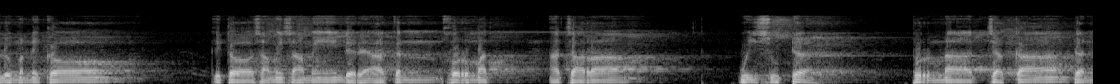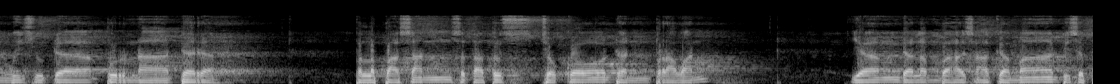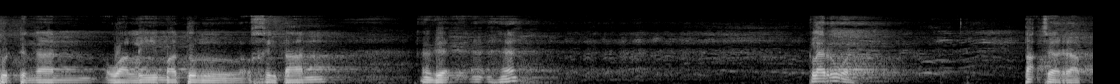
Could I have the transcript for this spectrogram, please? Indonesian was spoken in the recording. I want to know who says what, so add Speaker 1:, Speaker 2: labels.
Speaker 1: dalu menika kita sami-sami nderekaken hormat acara wisuda Purna Jaka dan wisuda Purna Dara pelepasan status Joko dan Perawan yang dalam bahasa agama disebut dengan wali matul khitan okay. Kleru tak jarak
